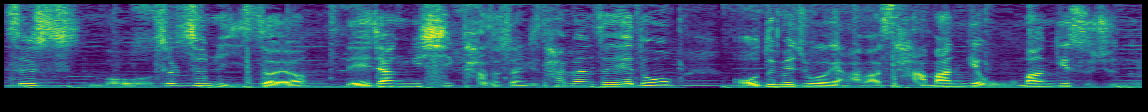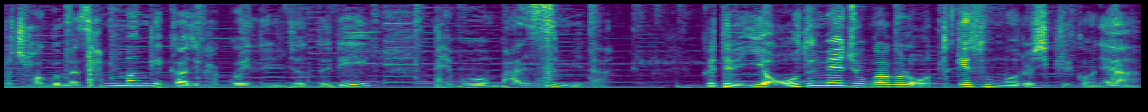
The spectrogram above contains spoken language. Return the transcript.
쓸, 수, 뭐, 쓸 수는 있어요. 4장씩, 5장씩 사면서 해도 어둠의 조각이 아마 4만 개, 5만 개 수준으로 적으면 3만 개까지 갖고 있는 유저들이 대부분 많습니다. 때문에 이 어둠의 조각을 어떻게 소모를 시킬 거냐?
